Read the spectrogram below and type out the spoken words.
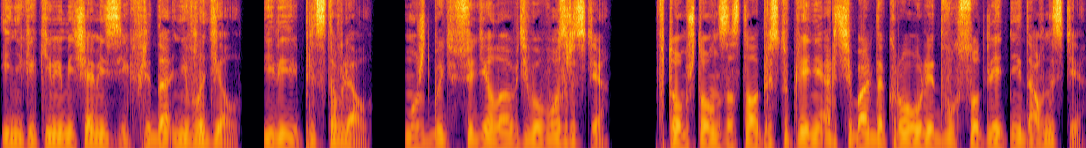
и никакими мечами Зигфрида не владел или представлял. Может быть, все дело в его возрасте? В том, что он застал преступление Арчибальда Кроули двухсотлетней давности?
